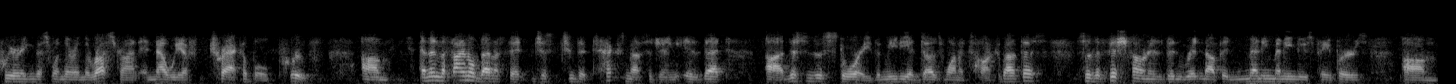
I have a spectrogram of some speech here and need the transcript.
querying this when they're in the restaurant, and now we have trackable proof. Um, and then the final benefit, just to the text messaging, is that uh, this is a story. The media does want to talk about this. So the fish phone has been written up in many, many newspapers, um,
